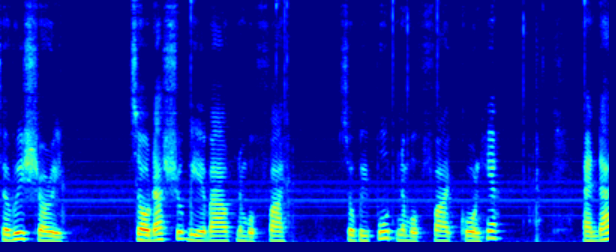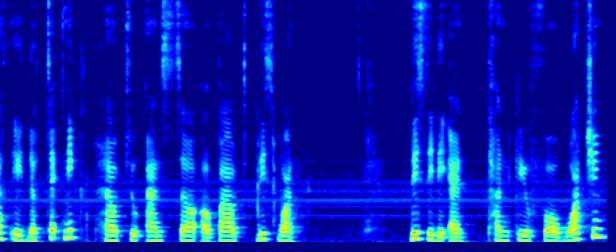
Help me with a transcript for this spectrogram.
tertiary. so that should be about number five. So we put number five going here. And that is the technique how to answer about this one. This is the end. Thank you for watching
